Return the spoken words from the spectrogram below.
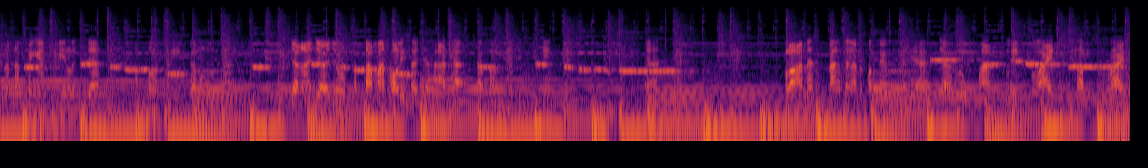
Anda pengen mie lejat atau mie Gang jangan jauh-jauh ke Taman Holis saja ada cabangnya di sini. Kalau Anda senang dengan konten saya, jangan lupa klik like, subscribe,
